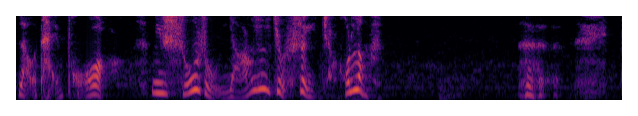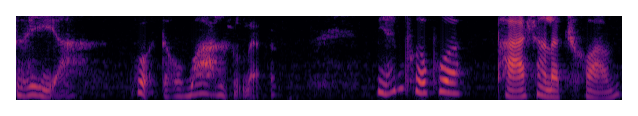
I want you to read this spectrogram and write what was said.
老太婆，你数数羊就睡着了吗？呵呵，对呀，我都忘了。棉婆婆爬上了床。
